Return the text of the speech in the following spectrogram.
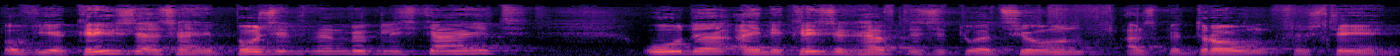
ob wir Krise als eine positive Möglichkeit oder eine krisenhafte Situation als Bedrohung verstehen.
